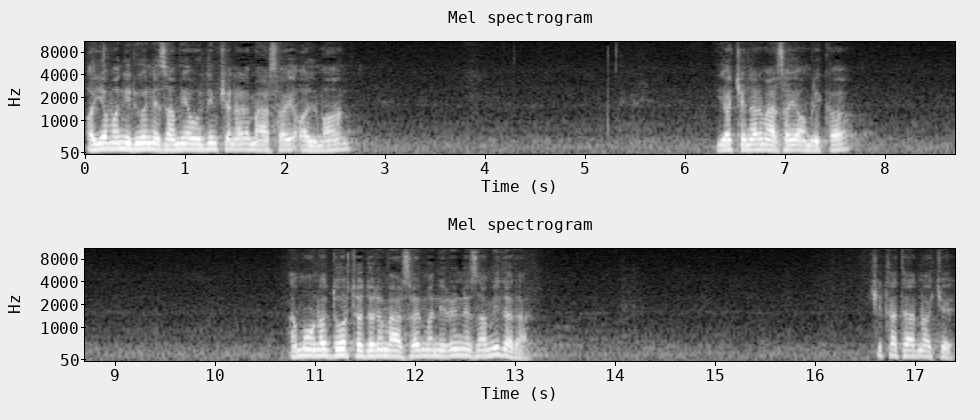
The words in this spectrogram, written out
آیا ما نیروی نظامی آوردیم کنار مرزهای آلمان؟ یا کنار مرزهای آمریکا؟ اما اونا دور تا دور مرزهای ما نیروی نظامی دارن. کی خطرناکه؟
